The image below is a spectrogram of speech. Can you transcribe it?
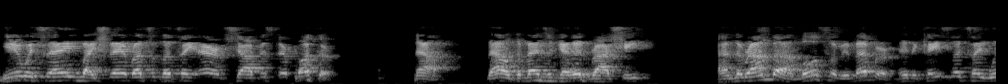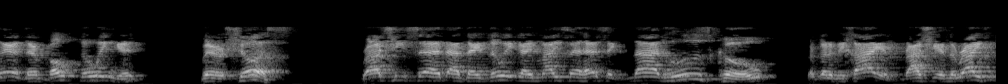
Here we're saying by Shneim Ratzim, let's say Erev Shabbos, they're potter. Now, now it depends again at Rashi and the Rambam. Also, remember, in the case, let's say where they're both doing it, they're shus, Rashi said that they're doing a Maisa Hesek, not whose coup, they're going to be chayiv. Rashi and the right.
